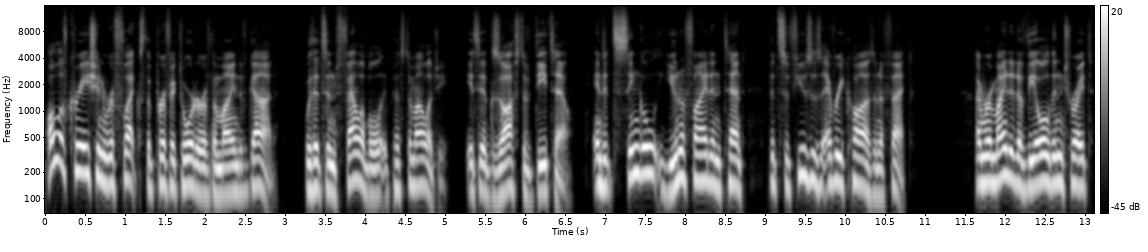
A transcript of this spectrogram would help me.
All of creation reflects the perfect order of the mind of God, with its infallible epistemology, its exhaustive detail, and its single, unified intent that suffuses every cause and effect. I'm reminded of the old introit,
